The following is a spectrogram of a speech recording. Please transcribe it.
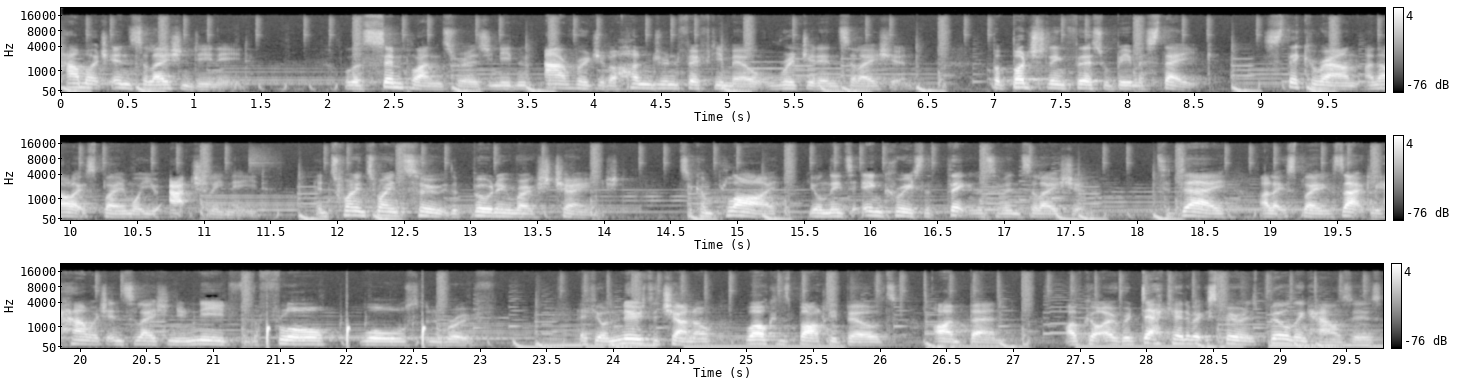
How much insulation do you need? Well, the simple answer is you need an average of 150mm rigid insulation. But budgeting for this would be a mistake. Stick around and I'll explain what you actually need. In 2022, the building regs changed. To comply, you'll need to increase the thickness of insulation. Today, I'll explain exactly how much insulation you need for the floor, walls and roof. If you're new to the channel, welcome to Berkley Builds, I'm Ben. I've got over a decade of experience building houses,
